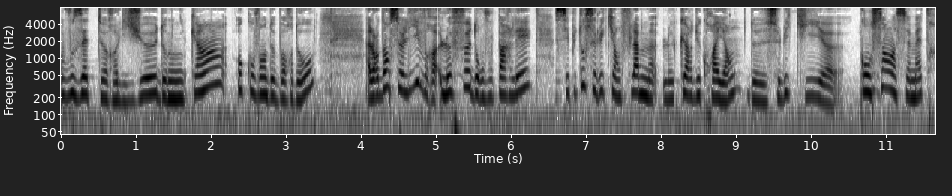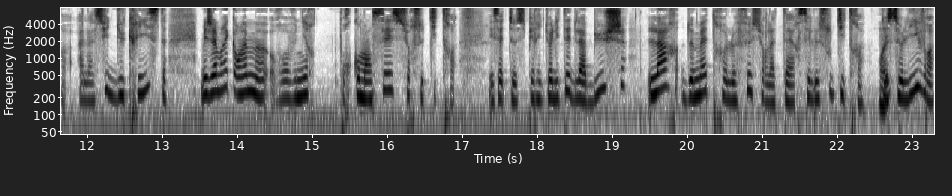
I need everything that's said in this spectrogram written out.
Vous êtes religieux dominicain au couvent de Bordeaux. Alors dans ce livre, le feu dont vous parlez, c'est plutôt celui qui enflamme le cœur du croyant, de celui qui euh, consent à se mettre à la suite du Christ. Mais j'aimerais quand même revenir pour commencer sur ce titre et cette spiritualité de la bûche, l'art de mettre le feu sur la terre. C'est le sous-titre de ce livre.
